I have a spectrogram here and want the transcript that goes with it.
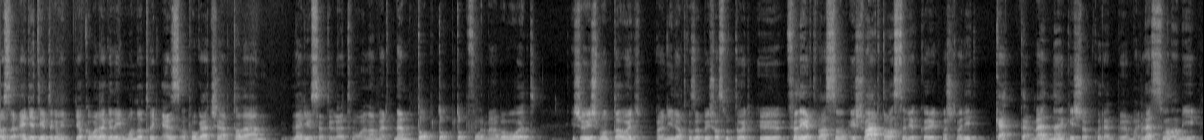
az egyetértek, amit Jakab a legelején mondott, hogy ez a Pogácsár talán legyőzhető lett volna, mert nem top-top-top formában volt, és ő is mondta, hogy a nyilatkozatban is azt mondta, hogy ő fölért Vasszov, és várta azt, hogy akkor ők most majd itt ketten mennek, és akkor ebből majd lesz valami,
